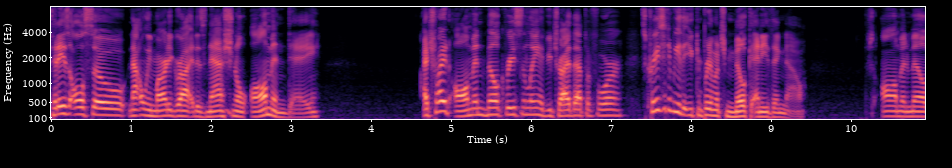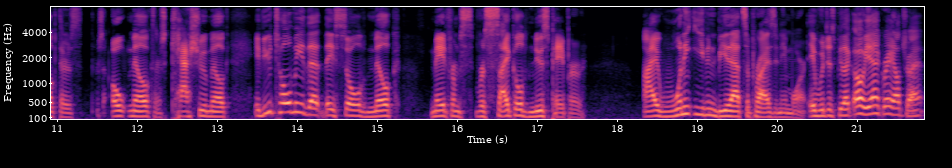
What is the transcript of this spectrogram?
Today's also not only Mardi Gras, it is National Almond Day. I tried almond milk recently. Have you tried that before? It's crazy to me that you can pretty much milk anything now. There's almond milk, there's there's oat milk, there's cashew milk. If you told me that they sold milk made from recycled newspaper, I wouldn't even be that surprised anymore. It would just be like, "Oh yeah, great, I'll try it."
